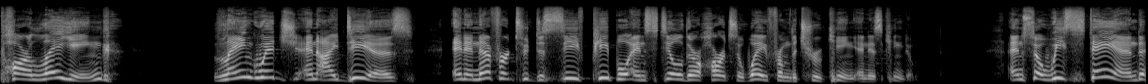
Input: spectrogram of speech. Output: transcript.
parlaying language and ideas in an effort to deceive people and steal their hearts away from the true king and his kingdom. And so we stand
